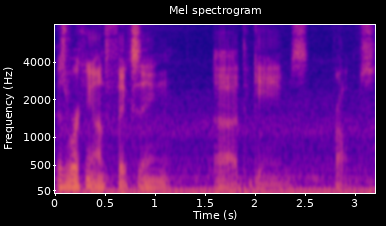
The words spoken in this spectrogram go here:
is working on fixing uh, the game's problems.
